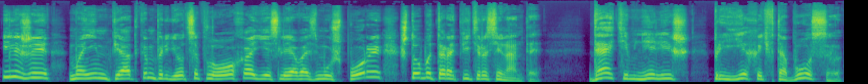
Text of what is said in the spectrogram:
Или же моим пяткам придется плохо, если я возьму шпоры, чтобы торопить Росинанте. Дайте мне лишь приехать в Табосу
